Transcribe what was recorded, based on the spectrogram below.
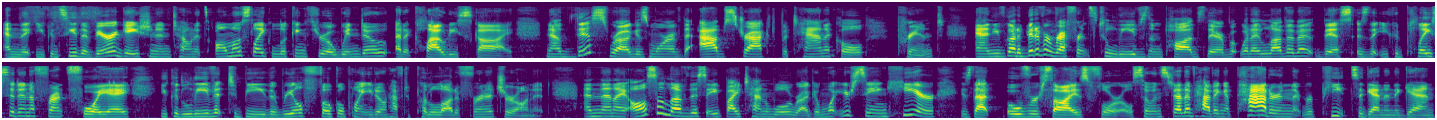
and that you can see the variegation in tone. It's almost like looking through a window at a cloudy sky. Now this rug is more of the abstract botanical print. And you've got a bit of a reference to leaves and pods there, but what I love about this is that you could place it in a front foyer, you could leave it to be the real focal point, you don't have to put a lot of furniture on it. And then I also love this 8 by 10 wool rug, and what you're seeing here is that oversized floral. So instead of having a pattern that repeats again and again,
